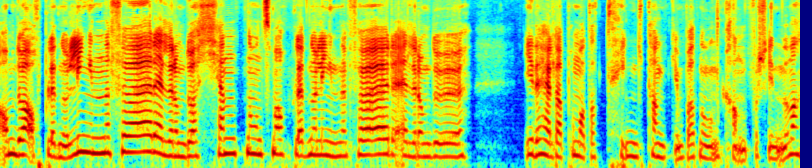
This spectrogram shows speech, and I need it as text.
Om du har opplevd noe lignende før, eller om du har kjent noen som har opplevd noe lignende før, eller om du i det hele tatt på en måte har tenkt tanken på at noen kan forsvinne. Da.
